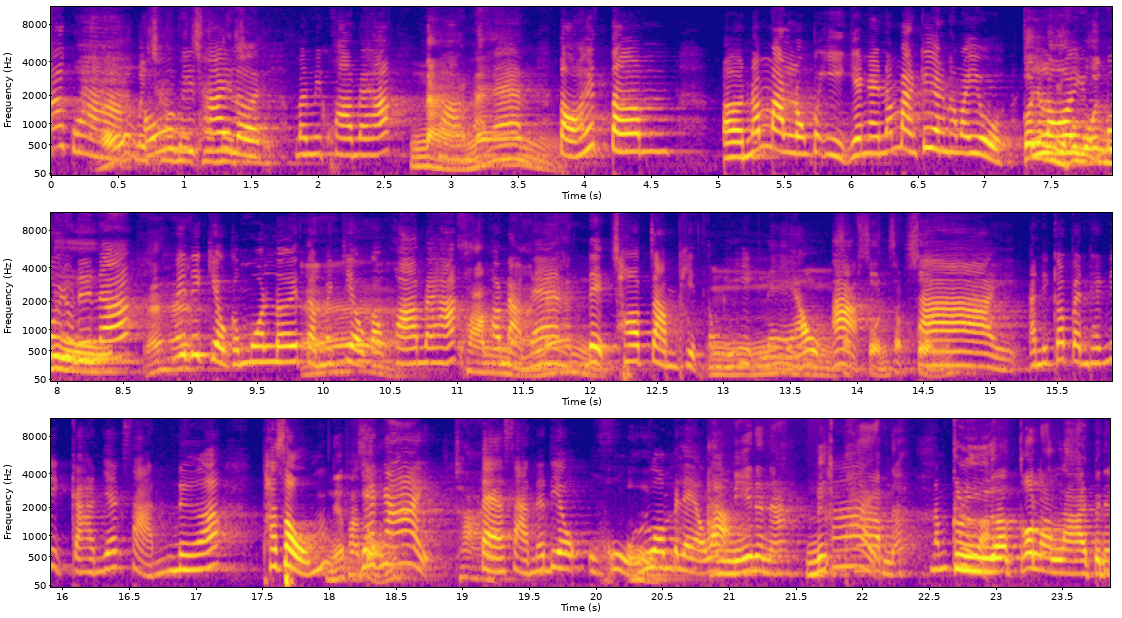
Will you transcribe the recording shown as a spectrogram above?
มากกว่าเออไม่ใช่โอ้ไม่ไม่ใช่ใช่เลยไม่ใช่มันมีความอะไรคะหนาความแน่น ต่อให้เติม เอ่อน้ำมันลงไปอีกยังไงน้ำมันก็ยังทำไมอยู่ก็ยังลอยู่อยข้างบนอยู่อยู่ดีนะนะฮะไม่ได้เกี่ยวกับมวลเลย แต่มันอ่าเกี่ยวกับความอะไรคะความหนาแน่นหนาแน่น เด็กชอบจำผิดตรงนี้อีกแล้วมอะสับสนสับสนใช่อันนี้ก็เป็นเทคนิคการแยกสารเนื้อผสมเนื้อผสม แยกง่าย ใช่แต่สารเนื้อเดียวโอ้โหโอ้รวมไปแล้วอัอะ นนี้เนี่ยนะนึกใช่ ภาพนะ น้ำเกเกลืลืออก็ละลายไปใน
